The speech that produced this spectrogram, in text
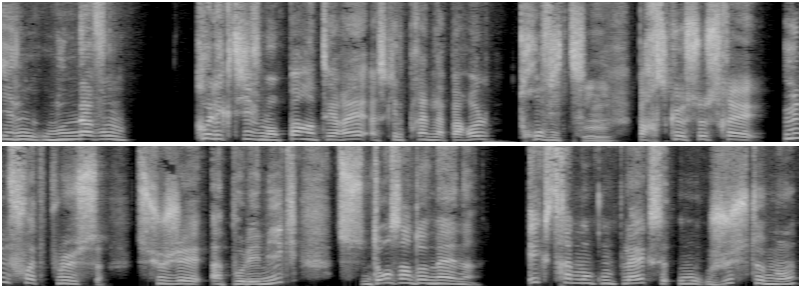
nous n'avons collectivement pas intérêt à ce qu'ils prennent la parole trop vite. Mmh. Parce que ce serait, une fois de plus, sujet à polémique dans un domaine extrêmement complexe où justement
